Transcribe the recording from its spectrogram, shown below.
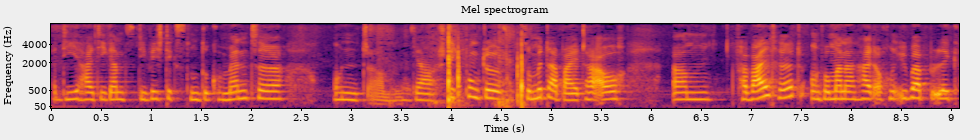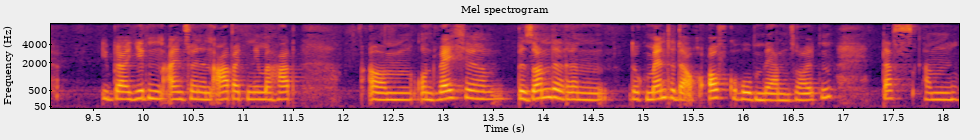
die halt die ganz die wichtigsten Dokumente und ähm, ja, Stichpunkte zum Mitarbeiter auch ähm, verwaltet und wo man dann halt auch einen Überblick über jeden einzelnen Arbeitnehmer hat ähm, und welche besonderen Dokumente da auch aufgehoben werden sollten, das ähm,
